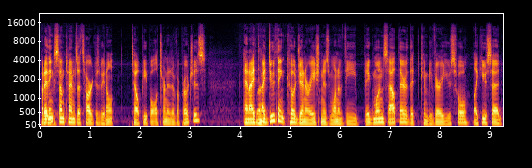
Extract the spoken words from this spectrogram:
But I think hmm. sometimes that's hard because we don't tell people alternative approaches. And I, I do think code generation is one of the big ones out there that can be very useful. Like you said,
